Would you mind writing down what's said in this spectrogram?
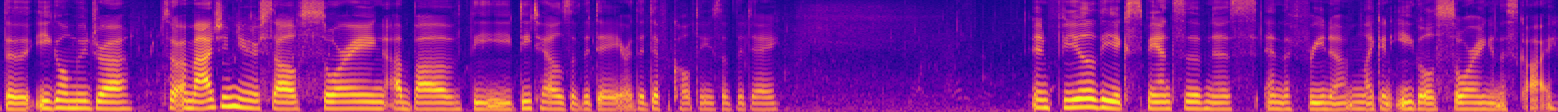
the Eagle Mudra. So imagine yourself soaring above the details of the day or the difficulties of the day. And feel the expansiveness and the freedom like an eagle soaring in the sky.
